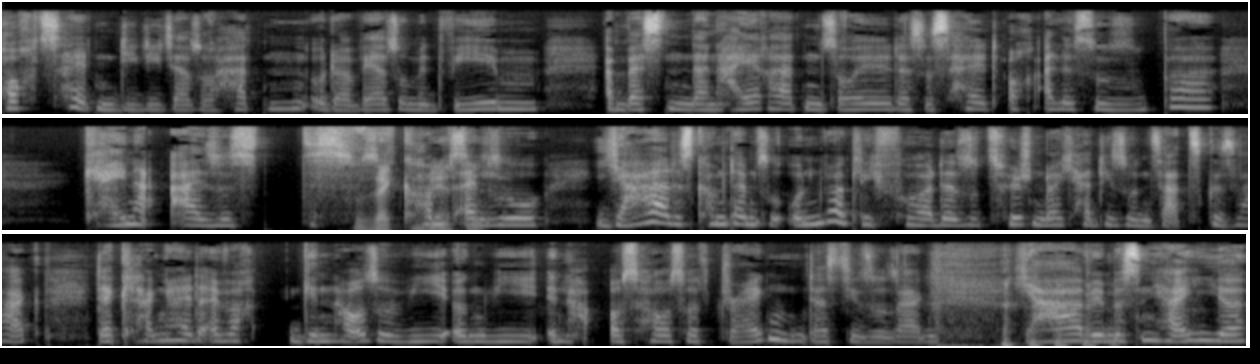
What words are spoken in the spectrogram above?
Hochzeiten, die die da so hatten oder wer so mit wem am besten dann heiraten soll, das ist halt auch alles so super keine, also es, das so kommt einem so, ja, das kommt einem so unwirklich vor. Da so zwischendurch hat die so einen Satz gesagt, der klang halt einfach genauso wie irgendwie in, aus House of Dragon, dass die so sagen, ja, wir müssen ja hier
